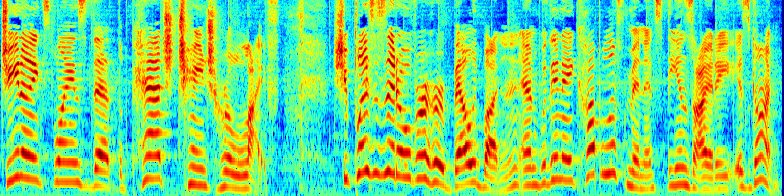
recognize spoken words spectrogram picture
Gina explains that the patch changed her life. She places it over her belly button, and within a couple of minutes, the anxiety is gone.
